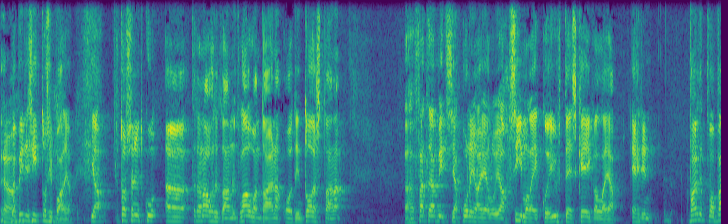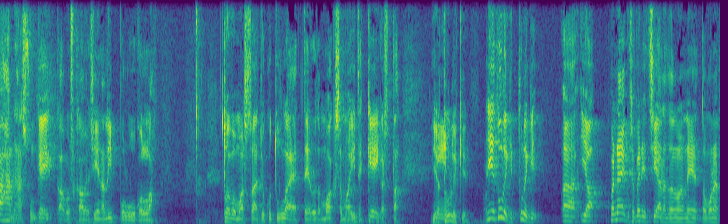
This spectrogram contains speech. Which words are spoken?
Joo. Mä pidin siitä tosi paljon. Ja tuossa nyt kun äh, tätä nauhoitetaan nyt lauantaina, oltiin torstaina äh, Fat Rabbits ja poniajelu ja Siimaleikko oli yhteiskeikalla ja ehdin valitettavan vähän nähdä sun keikkaa, koska olin siinä lippuluukolla toivomassa, että joku tulee, ettei ruveta maksamaan itse keikasta. Ja tulikin. Niin, tulikin, tulikin. Ää, ja kun mä näin, kun sä vedit siellä tällainen niin, tommonen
